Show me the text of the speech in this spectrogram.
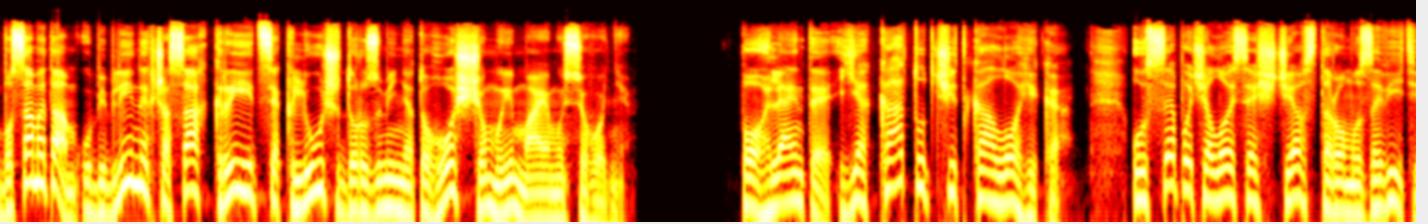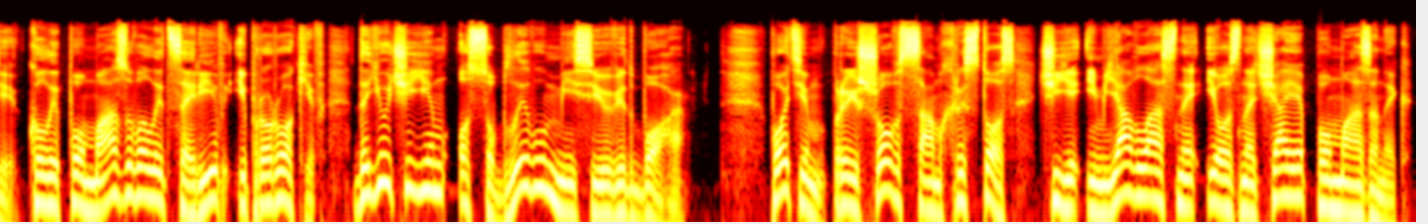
Бо саме там, у біблійних часах, криється ключ до розуміння того, що ми маємо сьогодні. Погляньте, яка тут чітка логіка. Усе почалося ще в Старому Завіті, коли помазували царів і пророків, даючи їм особливу місію від Бога. Потім прийшов сам Христос, чиє ім'я, власне, і означає помазаник.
